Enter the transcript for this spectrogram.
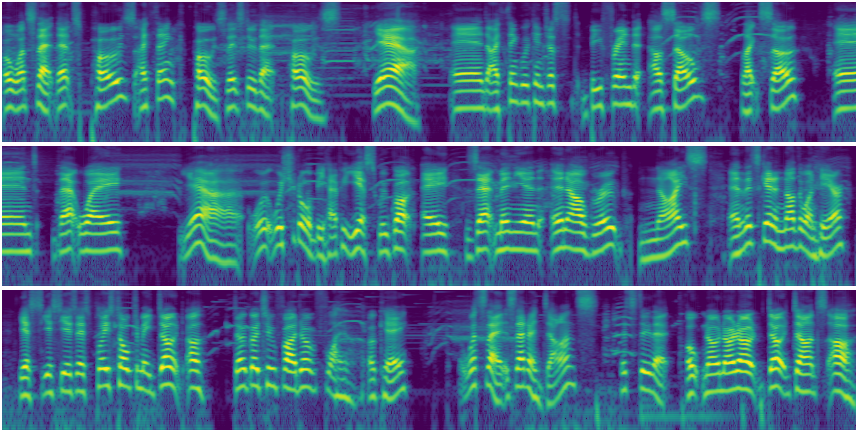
Oh, what's that? That's pose, I think? Pose, let's do that. Pose. Yeah. And I think we can just befriend ourselves, like so. And that way, yeah, we, we should all be happy. Yes, we've got a Xap minion in our group. Nice. And let's get another one here. Yes, yes, yes, yes. Please talk to me. Don't, oh, don't go too far. Don't fly. Okay. What's that? Is that a dance? Let's do that. Oh, no, no, no. Don't dance. Oh,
